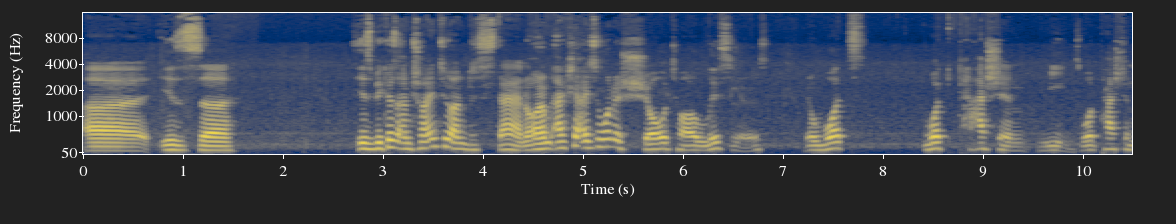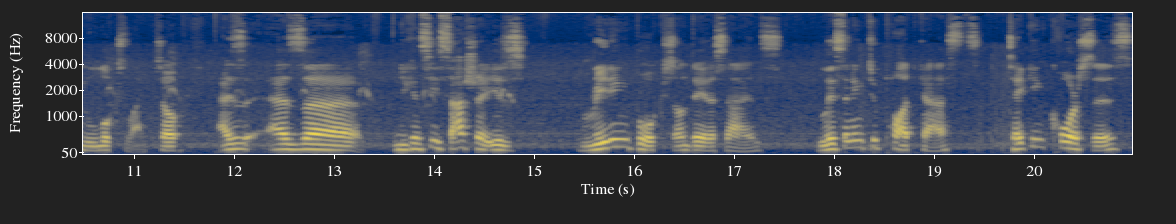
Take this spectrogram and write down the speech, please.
uh, is uh, is because I'm trying to understand, or I'm actually I just want to show to our listeners, you know, what what passion means, what passion looks like. So, as as uh, you can see, Sasha is reading books on data science, listening to podcasts, taking courses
